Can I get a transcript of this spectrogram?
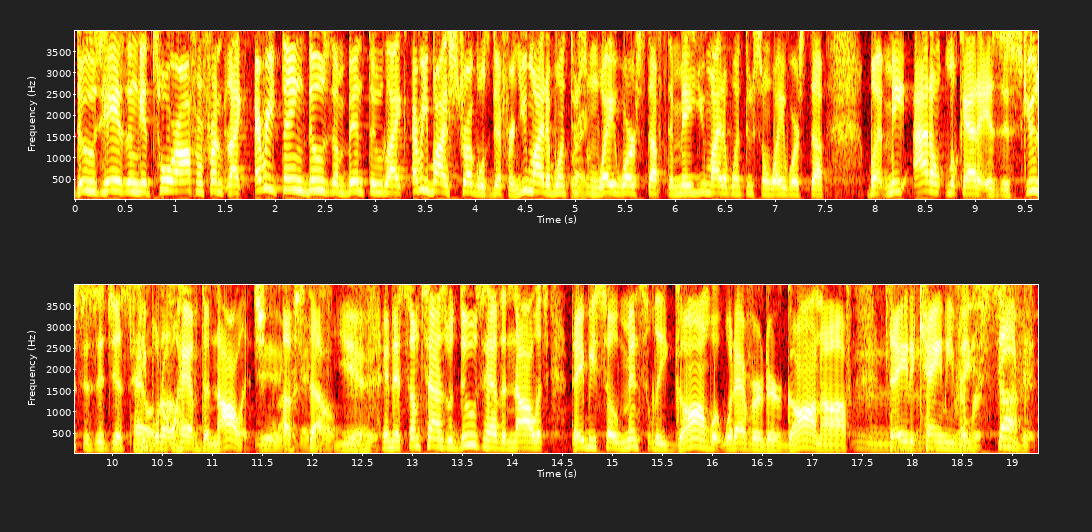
dudes' heads and get tore off in front. of Like everything dudes done been through. Like everybody struggles different. You might have went through some way worse stuff than me. You might have went through some way worse stuff. But me, I don't look at it as excuses. It's just Hell people no. don't have the knowledge Yeah, of stuff. don't. Yeah. Yeah. And then sometimes with dudes have the knowledge, they be so mentally gone with whatever they're gone off, they mm-hmm. can't even They receive stuck. it.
